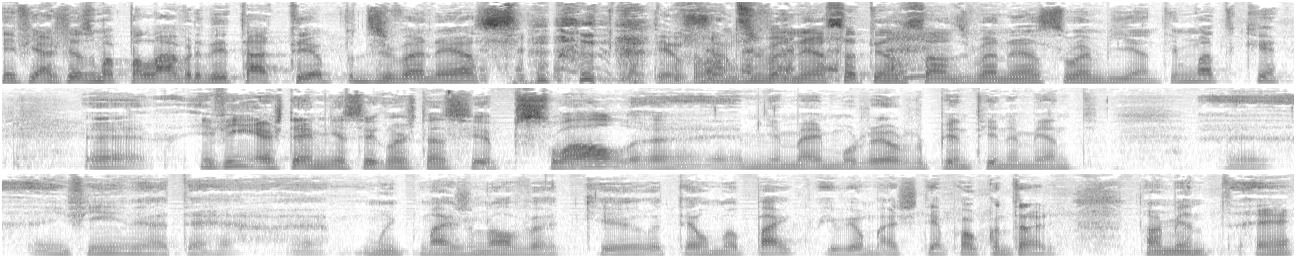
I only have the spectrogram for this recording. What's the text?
enfim, às vezes uma palavra dita a tempo desvanece, desvanece a tensão, desvanece o ambiente. De modo que, uh, enfim, esta é a minha circunstância pessoal. a minha mãe morreu repentinamente, enfim, até muito mais nova que até o meu pai, que viveu mais tempo, ao contrário, normalmente é.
